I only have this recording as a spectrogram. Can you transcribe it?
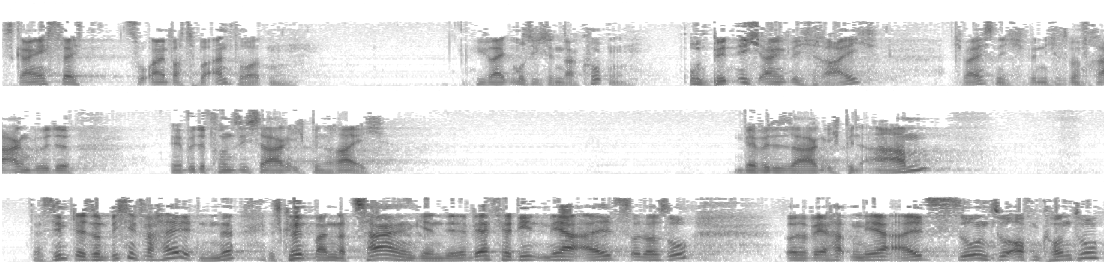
Ist gar nicht vielleicht so einfach zu beantworten. Wie weit muss ich denn da gucken? Und bin ich eigentlich reich? Ich weiß nicht, wenn ich jetzt mal fragen würde, wer würde von sich sagen, ich bin reich? Wer würde sagen, ich bin arm? Da sind wir so ein bisschen verhalten. Ne? Jetzt könnte man nach Zahlen gehen. Wer verdient mehr als oder so? Oder wer hat mehr als so und so auf dem Konto?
